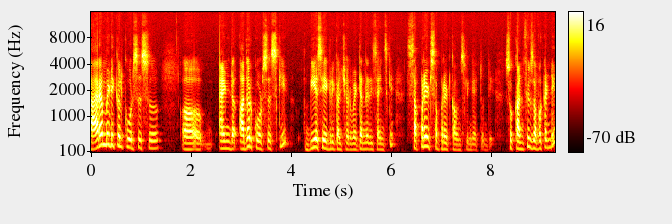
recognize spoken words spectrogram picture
పారామెడికల్ కోర్సెస్ అండ్ అదర్ కోర్సెస్కి బీఎస్సీ అగ్రికల్చర్ వెటర్నరీ సైన్స్కి సపరేట్ సపరేట్ కౌన్సిలింగ్ అవుతుంది. సో కన్ఫ్యూజ్ అవ్వకండి.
